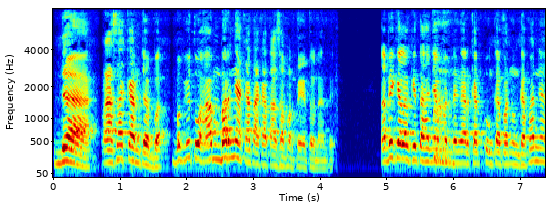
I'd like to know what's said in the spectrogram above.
Dah, rasakan coba. Begitu hambarnya kata-kata seperti itu nanti. Tapi kalau kita hanya mendengarkan ungkapan-ungkapannya,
